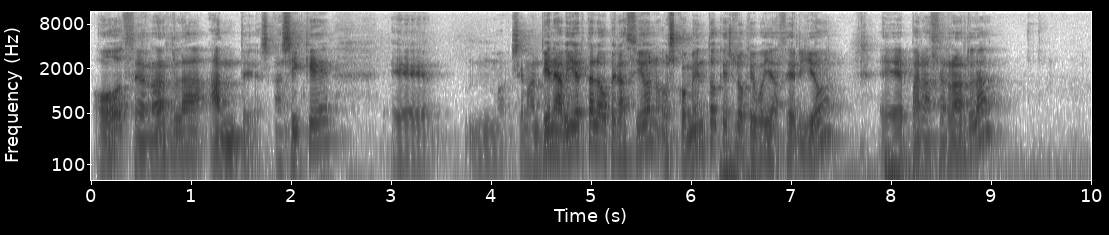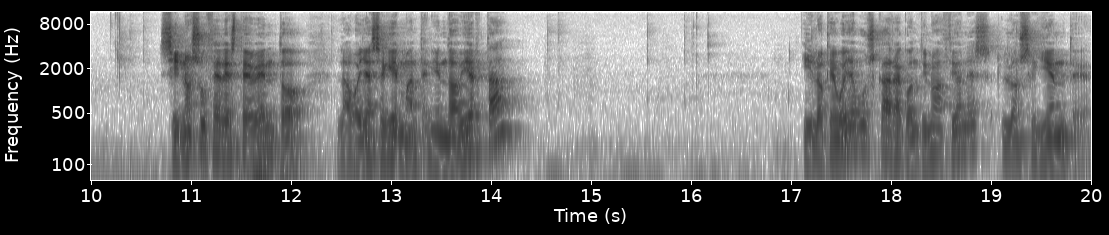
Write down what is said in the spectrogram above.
o cerrarla antes. Así que... Eh, se mantiene abierta la operación. Os comento qué es lo que voy a hacer yo eh, para cerrarla. Si no sucede este evento, la voy a seguir manteniendo abierta. Y lo que voy a buscar a continuación es lo siguiente.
